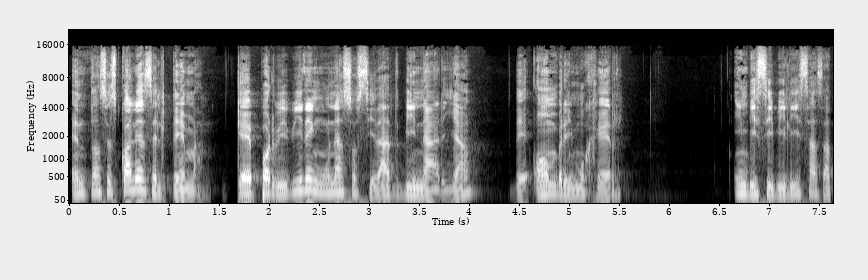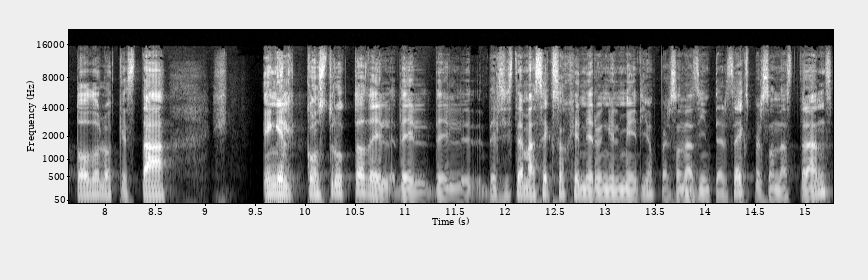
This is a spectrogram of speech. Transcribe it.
Entonces, ¿cuál es el tema? Que por vivir en una sociedad binaria de hombre y mujer, invisibilizas a todo lo que está en el constructo del, del- del- del sistema sexo-género en el medio, personas intersex, personas trans,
